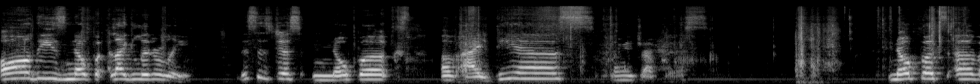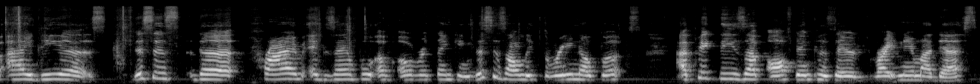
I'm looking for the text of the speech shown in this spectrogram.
All these notebook, like literally, this is just notebooks of ideas. Let me drop this. Notebooks of ideas. This is the prime example of overthinking. This is only three notebooks. I pick these up often because they're right near my desk,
